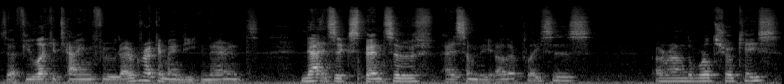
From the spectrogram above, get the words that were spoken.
So if you like Italian food, I would recommend eating there. It's not as expensive as some of the other places around the World Showcase.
